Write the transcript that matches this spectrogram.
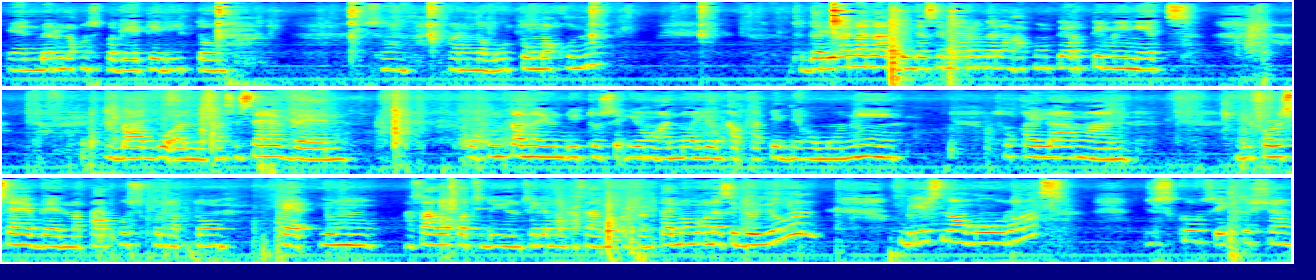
And meron akong spaghetti dito. So, parang nagutom ako, no? So, dalian na natin kasi meron na lang akong 30 minutes bago ano kasi 7 pupunta na yun dito sa yung ano yung kapatid ni Omoni. So kailangan before 7 matapos ko na to kaya yung asawa ko at si Doyon sila magkasama ko bantayan mo muna si Doyon bilis ng oras. Diyos ko so ito siya.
